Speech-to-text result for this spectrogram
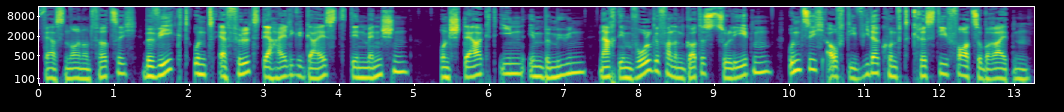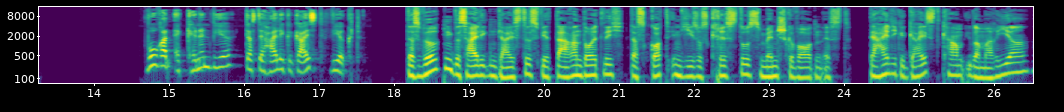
Vers 49 bewegt und erfüllt der Heilige Geist den Menschen und stärkt ihn im Bemühen, nach dem Wohlgefallen Gottes zu leben und sich auf die Wiederkunft Christi vorzubereiten. Woran erkennen wir, dass der Heilige Geist wirkt? Das Wirken des Heiligen Geistes wird daran deutlich, dass Gott in Jesus Christus Mensch geworden ist. Der Heilige Geist kam über Maria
